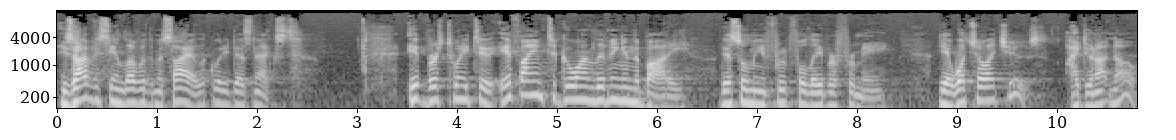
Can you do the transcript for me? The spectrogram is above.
He's obviously in love with the Messiah. Look what he does next. It, verse 22 If I am to go on living in the body, this will mean fruitful labor for me. Yet what shall I choose? I do not know.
